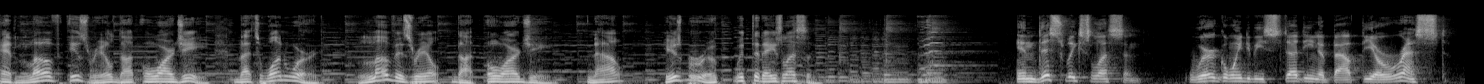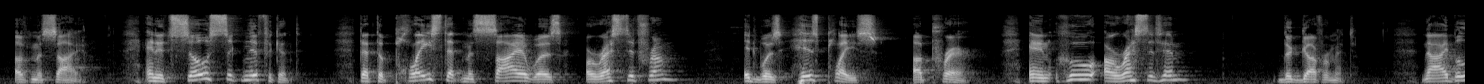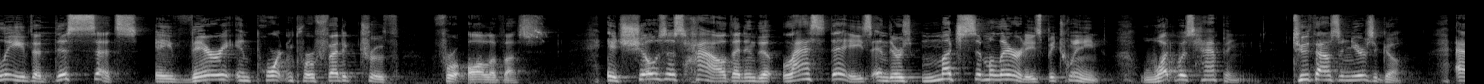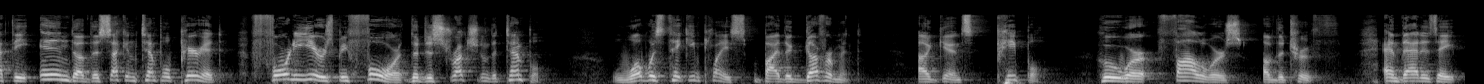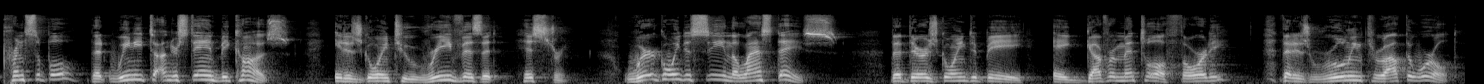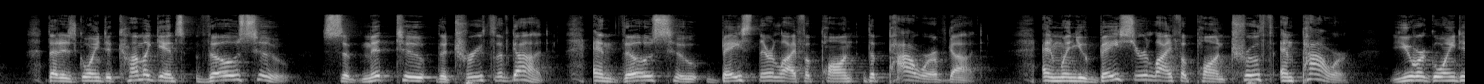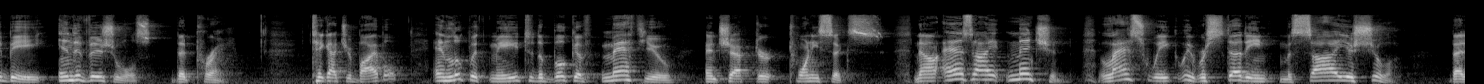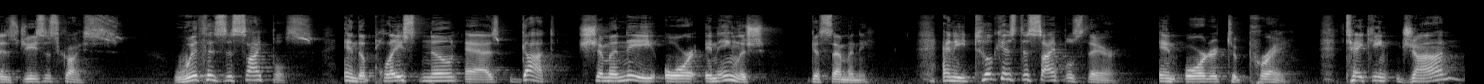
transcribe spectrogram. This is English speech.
at loveisrael.org. That's one word, loveisrael.org. Now, here's Baruch with today's lesson. In this week's lesson, we're going to be studying about the arrest of Messiah. And it's so significant that the place that Messiah was arrested from, it was his place of prayer. And who arrested him? The government. Now, I believe that this sets a very important prophetic truth for all of us. It shows us how that in the last days, and there's much similarities between what was happening 2,000 years ago at the end of the Second Temple period, 40 years before the destruction of the temple, what was taking place by the government against people who were followers of the truth. And that is a principle that we need to understand because it is going to revisit history. We're going to see in the last days that there is going to be a governmental authority that is ruling throughout the world that is going to come against those who submit to the truth of God and those who base their life upon the power of God. And when you base your life upon truth and power, you are going to be individuals that pray. Take out your Bible and look with me to the book of Matthew and chapter 26. Now, as I mentioned, last week we were studying Messiah Yeshua, that is Jesus Christ, with his disciples in the place known as Gat Shemani, or in English, Gethsemane. And he took his disciples there in order to pray, taking John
